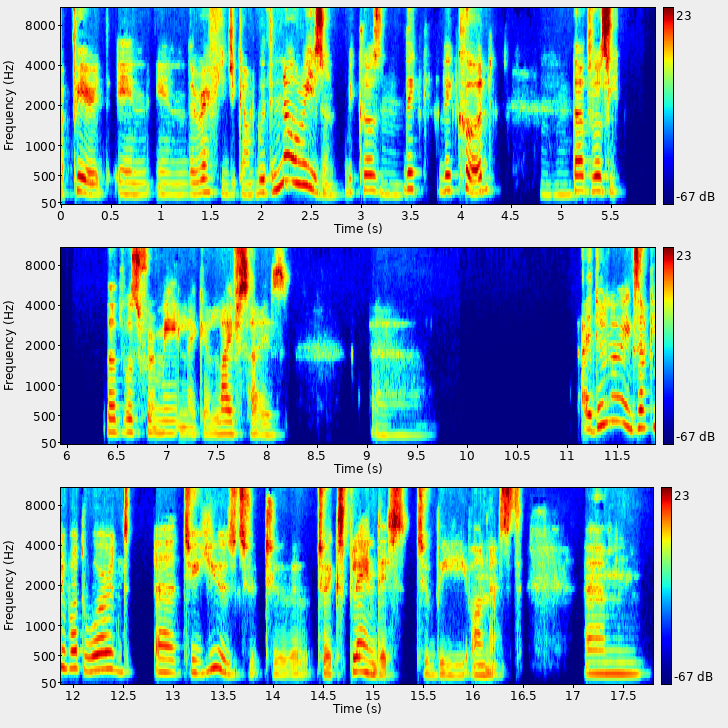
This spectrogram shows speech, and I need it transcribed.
appeared in in the refugee camp with no reason because Mm. they they could. Mm-hmm. That was that was for me like a life size. Uh, I don't know exactly what word uh, to use to to to explain this. To be honest, um,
